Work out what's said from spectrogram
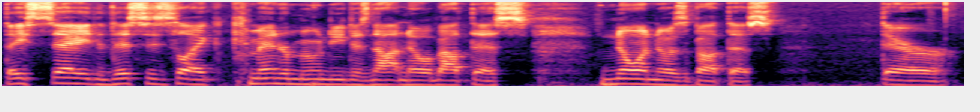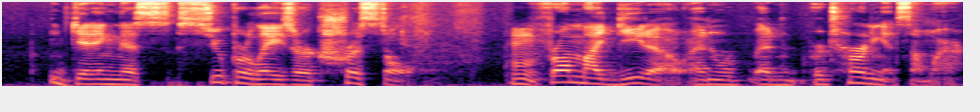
they say that this is like Commander Mundi does not know about this. No one knows about this. They're getting this super laser crystal Hmm. from Mygeeto and and returning it somewhere.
